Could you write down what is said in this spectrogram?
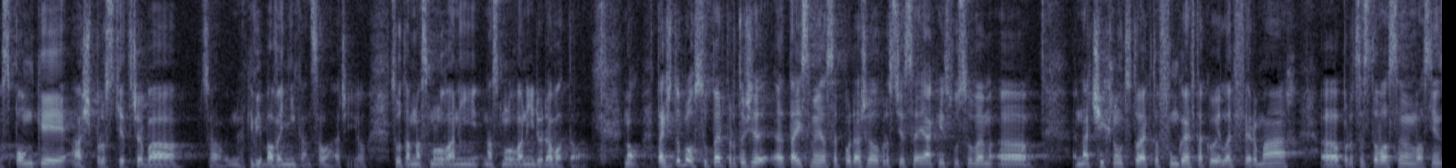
sponky, až prostě třeba co já vím, nějaké vybavení kanceláří. Jo. Jsou tam nasmluvaný, nasmluvaný dodavatele. No, takže to bylo super, protože eh, tady se mi zase podařilo prostě se nějakým způsobem uh, načichnout to, jak to funguje v takovýchhle firmách. Uh, procestoval jsem vlastně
